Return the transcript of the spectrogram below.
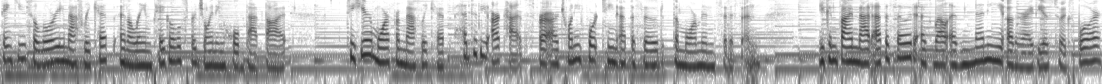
Thank you to Laurie Maffly Kipp and Elaine Pagels for joining Hold That Thought. To hear more from Maffly Kipp, head to the archives for our 2014 episode, The Mormon Citizen. You can find that episode as well as many other ideas to explore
